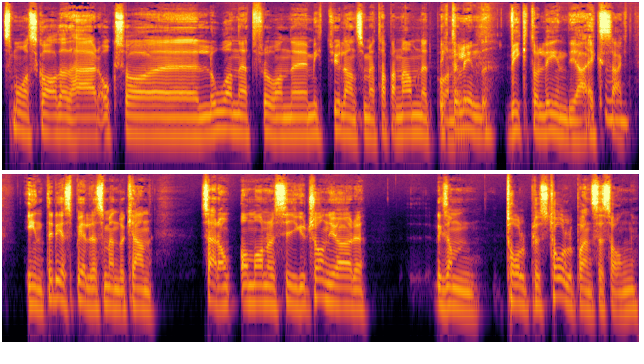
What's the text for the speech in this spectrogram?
småskadad här. Också eh, lånet från eh, Midtjylland som jag tappar namnet på Victor nu. Lind. Victor Lind, ja. Exakt. Inte det spelare som ändå kan... Så här, om, om Arnold Sigurdsson gör liksom 12 plus 12 på en säsong.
